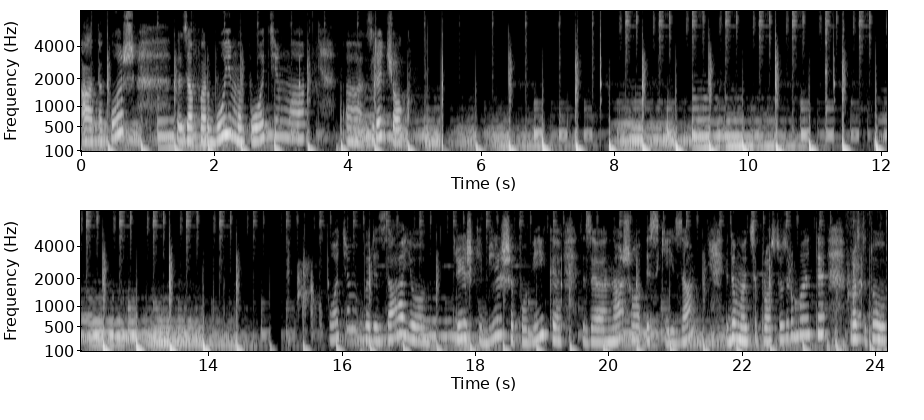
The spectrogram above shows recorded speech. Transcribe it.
а також зафарбуємо потім е, е, зрачок. Потім вирізаю трішки більше повіки з нашого ескіза. Я думаю, це просто зробити. Просто ту,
